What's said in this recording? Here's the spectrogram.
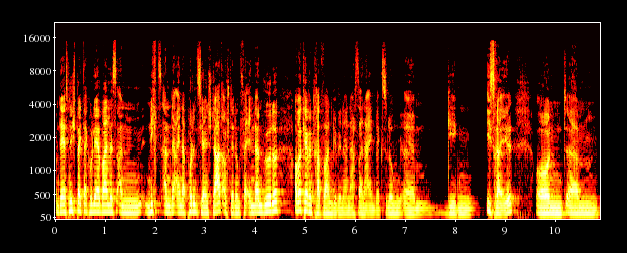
Und der ist nicht spektakulär, weil es an nichts an einer potenziellen Startaufstellung verändern würde. Aber Kevin Trapp war ein Gewinner nach seiner Einwechslung ähm, gegen Israel. Und ähm,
